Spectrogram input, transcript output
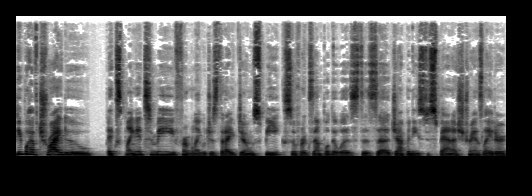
people have tried to explain it to me from languages that I don't speak. So, for example, there was this uh, Japanese to Spanish translator,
